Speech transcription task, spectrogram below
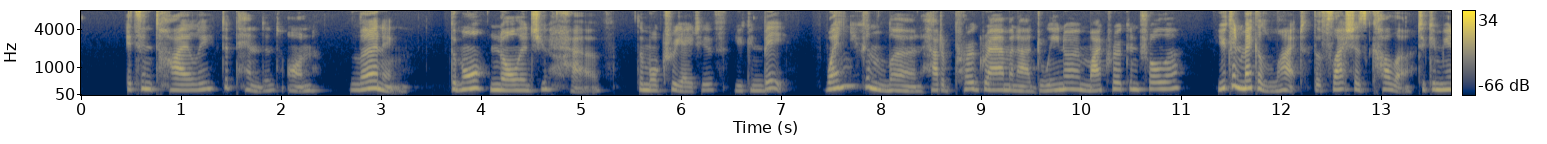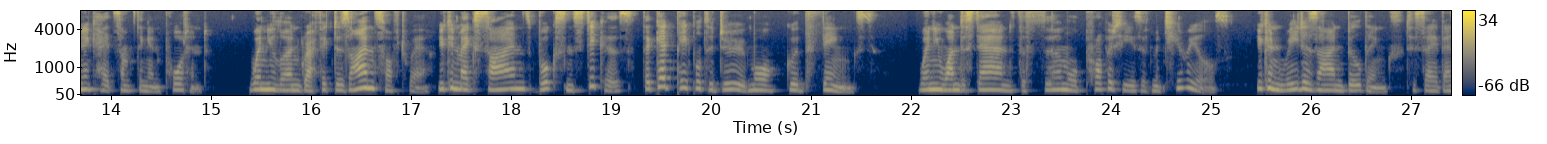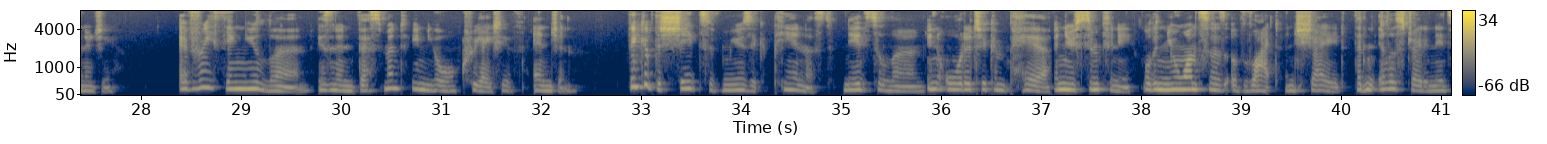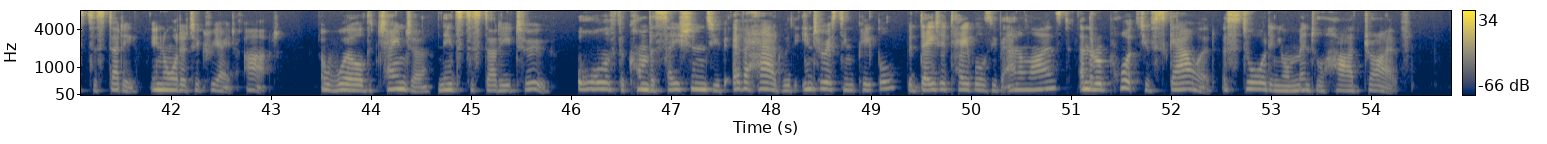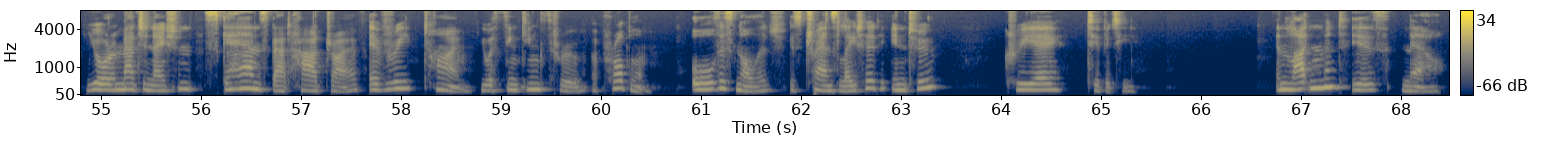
it's entirely dependent on learning. The more knowledge you have, the more creative you can be. When you can learn how to program an Arduino microcontroller, you can make a light that flashes color to communicate something important. When you learn graphic design software, you can make signs, books, and stickers that get people to do more good things. When you understand the thermal properties of materials, you can redesign buildings to save energy. Everything you learn is an investment in your creative engine. Think of the sheets of music a pianist needs to learn in order to compare a new symphony or the nuances of light and shade that an illustrator needs to study in order to create art. A world changer needs to study too. All of the conversations you've ever had with interesting people, the data tables you've analysed, and the reports you've scoured are stored in your mental hard drive. Your imagination scans that hard drive every time you are thinking through a problem all this knowledge is translated into creativity. Enlightenment is now.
